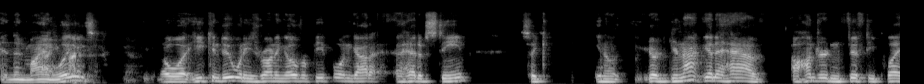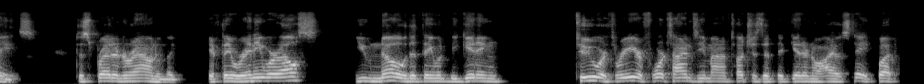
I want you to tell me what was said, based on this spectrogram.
And then Miyan Williams, You know what he can do when he's running over people and got ahead of steam. It's like, you know, you're, you're not going to have 150 plays to spread it around. And like, if they were anywhere else, you know that they would be getting two or three or four times the amount of touches that they'd get in Ohio State. But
